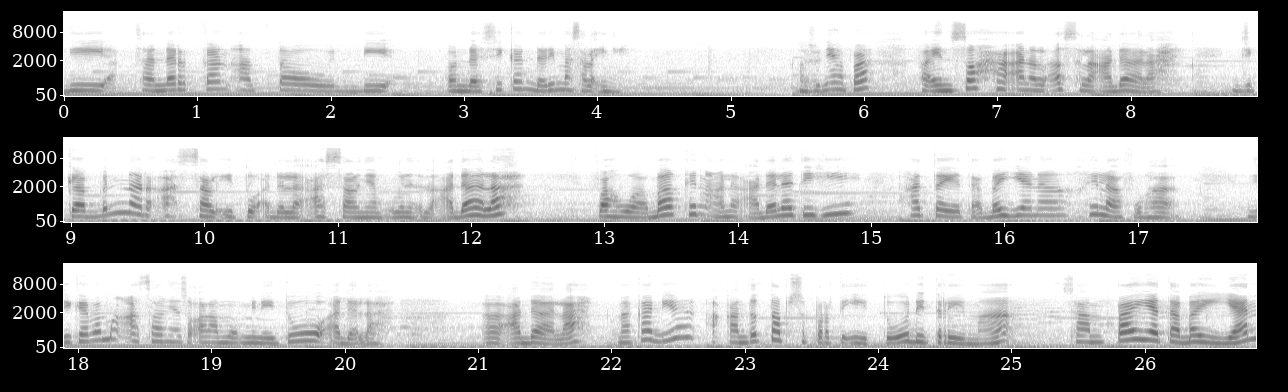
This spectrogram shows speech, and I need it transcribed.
disandarkan atau dipondasikan dari masalah ini Maksudnya apa? Fa'in soha anal asla adalah jika benar asal itu adalah asalnya adalah fahuwa bakin ala adalatihi hatta yatabayyana khilafuha. Jika memang asalnya seorang mukmin itu adalah uh, adalah maka dia akan tetap seperti itu diterima sampai yatabayyan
